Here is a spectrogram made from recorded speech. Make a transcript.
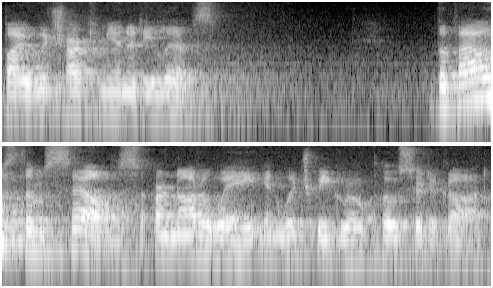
by which our community lives. The vows themselves are not a way in which we grow closer to God.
